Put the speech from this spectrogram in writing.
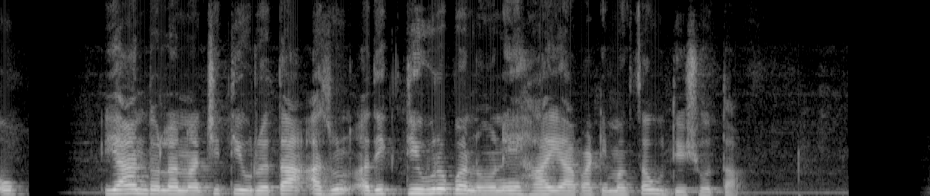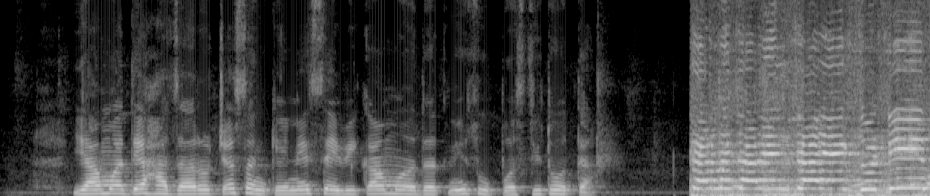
उप या आंदोलनाची तीव्रता अजून अधिक तीव्र बनवणे हा या पाठीमागचा उद्देश होता. यामध्ये हजारोच्या संख्येने सेविका मदतनीस उपस्थित होत्या. कर्मचाऱ्यांच्या एकजुटीचा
